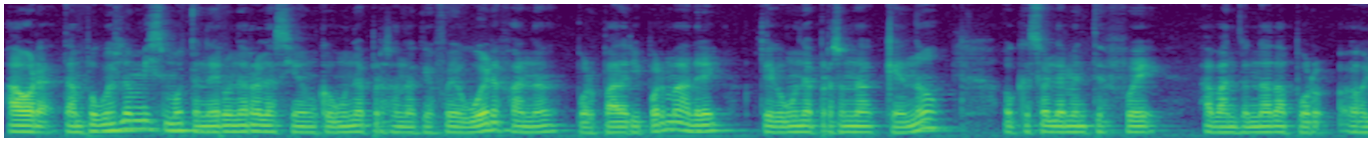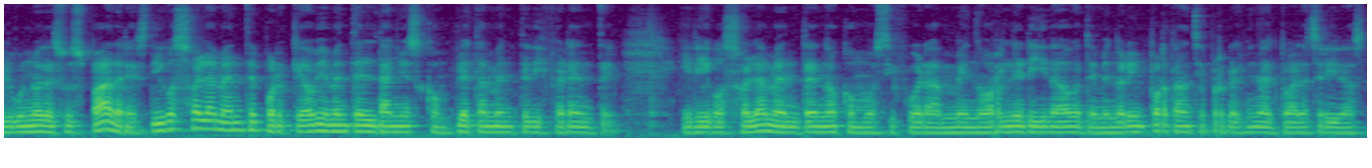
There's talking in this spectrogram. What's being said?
Ahora, tampoco es lo mismo tener una relación con una persona que fue huérfana por padre y por madre que con una persona que no, o que solamente fue abandonada por alguno de sus padres. Digo solamente porque obviamente el daño es completamente diferente. Y digo solamente no como si fuera menor la herida o de menor importancia, porque al final todas las heridas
